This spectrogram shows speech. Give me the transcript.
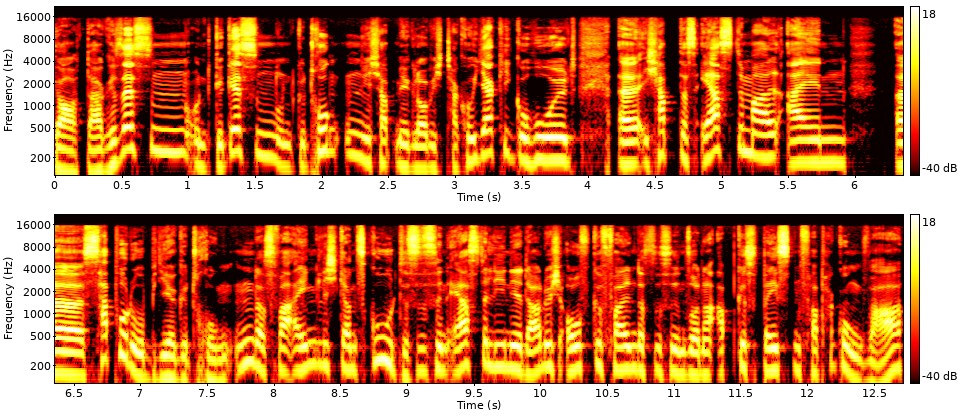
ja, da gesessen und gegessen und getrunken. Ich habe mir, glaube ich, Takoyaki geholt. Äh, ich habe das erste Mal ein äh, Sapporo-Bier getrunken. Das war eigentlich ganz gut. Das ist in erster Linie dadurch aufgefallen, dass es in so einer abgespaceden Verpackung war.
